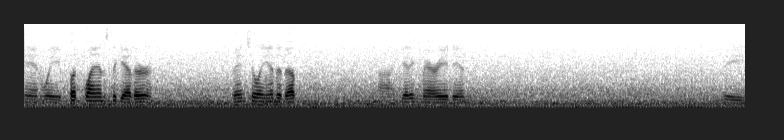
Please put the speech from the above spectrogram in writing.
And we put plans together. Eventually ended up uh, getting married in the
